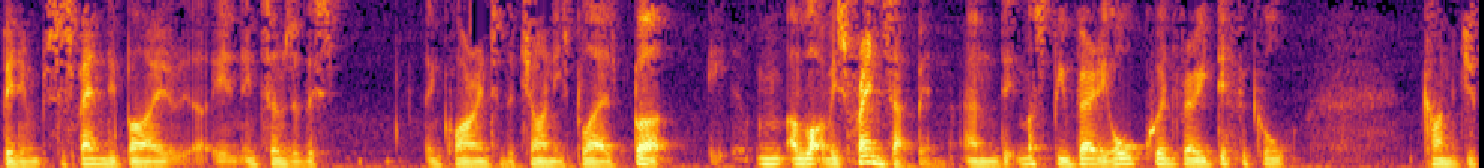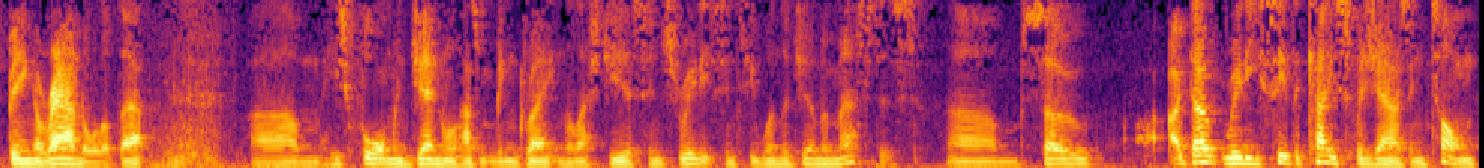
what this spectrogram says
been suspended by, in, in terms of this inquiry into the Chinese players, but a lot of his friends have been, and it must be very awkward, very difficult, kind of just being around all of that. Um, his form in general hasn't been great in the last year since really since he won the German Masters. Um, so I don't really see the case for Zhao Xintong.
